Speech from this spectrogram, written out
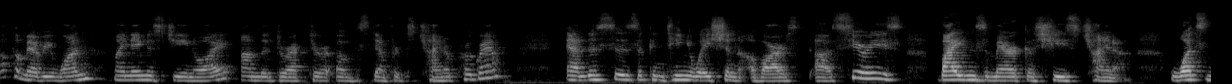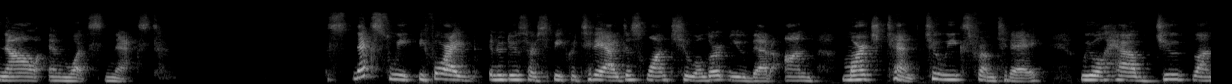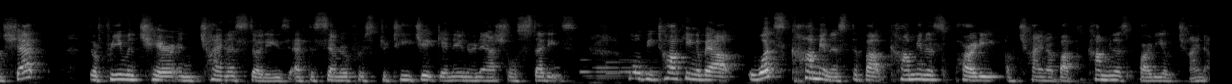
Welcome, everyone. My name is Jean Oi. I'm the director of the Stanford's China program. And this is a continuation of our uh, series, Biden's America, Xi's China. What's now and what's next? Next week, before I introduce our speaker today, I just want to alert you that on March 10th, two weeks from today, we will have Jude Blanchette the Freeman Chair in China Studies at the Center for Strategic and International Studies. We'll be talking about what's communist about Communist Party of China, about the Communist Party of China,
